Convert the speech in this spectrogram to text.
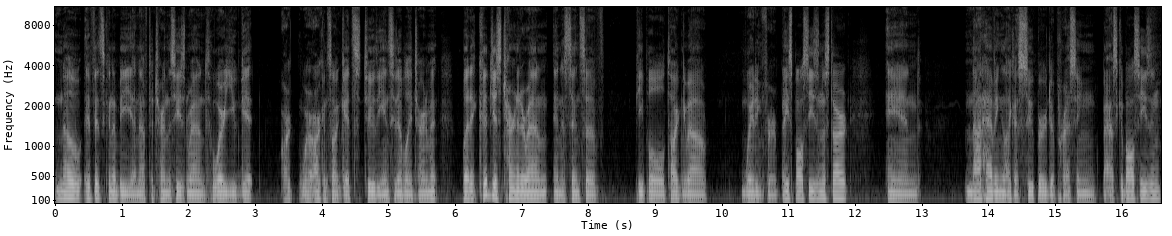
know if it's going to be enough to turn the season around to where you get where Arkansas gets to the NCAA tournament, but it could just turn it around in a sense of people talking about waiting for baseball season to start and not having like a super depressing basketball season.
